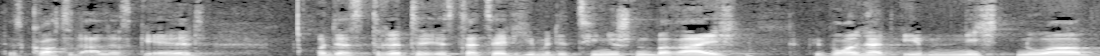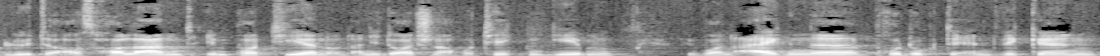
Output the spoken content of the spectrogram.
Das kostet alles Geld. Und das dritte ist tatsächlich im medizinischen Bereich. Wir wollen halt eben nicht nur Blüte aus Holland importieren und an die deutschen Apotheken geben, wir wollen eigene Produkte entwickeln.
